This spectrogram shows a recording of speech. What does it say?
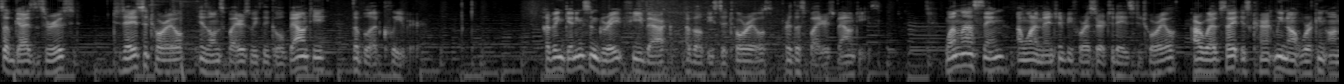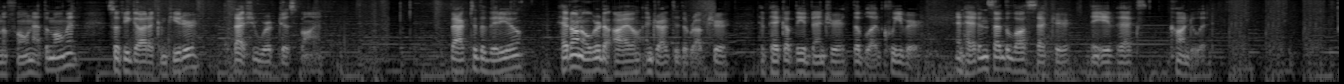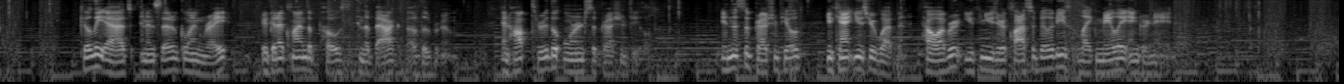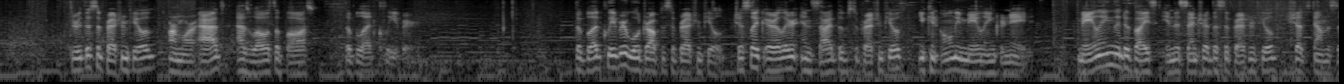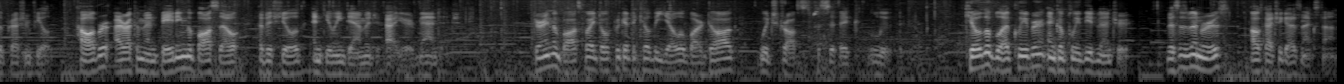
What's up guys, it's Roost. Today's tutorial is on Spider's Weekly Gold Bounty, the Blood Cleaver. I've been getting some great feedback about these tutorials for the Spider's Bounties. One last thing I want to mention before I start today's tutorial, our website is currently not working on the phone at the moment, so if you got a computer, that should work just fine. Back to the video, head on over to Isle and drive through the Rupture and pick up the adventure, The Blood Cleaver and head inside the lost sector, the Apex Conduit. Kill the ads, and instead of going right, you're gonna climb the post in the back of the room, and hop through the orange suppression field. In the suppression field, you can't use your weapon, however, you can use your class abilities like melee and grenade. Through the suppression field are more ads, as well as the boss, the Blood Cleaver. The Blood Cleaver will drop a suppression field. Just like earlier inside the suppression field, you can only melee and grenade. Meleeing the device in the center of the suppression field shuts down the suppression field. However, I recommend baiting the boss out of his shield and dealing damage at your advantage. During the boss fight, don't forget to kill the yellow bar dog, which drops specific loot. Kill the Blood Cleaver and complete the adventure. This has been Roost, I'll catch you guys next time.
